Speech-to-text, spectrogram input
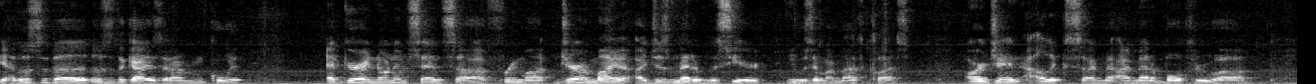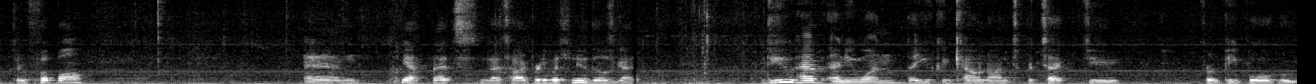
yeah, those are the those are the guys that I'm cool with. Edgar, I've known him since uh, Fremont. Jeremiah, I just met him this year. He was in my math class. RJ and Alex, I met I met them both through uh, through football. And yeah, that's that's how I pretty much knew those guys. Do you have anyone that you can count on to protect you from people who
